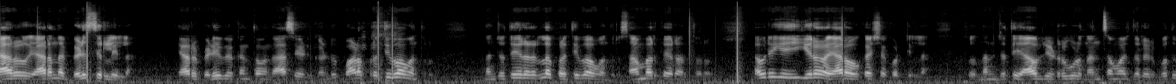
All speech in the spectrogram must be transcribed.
ಯಾರು ಯಾರನ್ನ ಬೆಳೆಸಿರಲಿಲ್ಲ, ಯಾರು ಬೆಳಿಬೇಕಂತ ಒಂದು ಆಸೆ ಇಟ್ಕೊಂಡು ಭಾಳ ಪ್ರತಿಭಾವಂತರು. ನನ್ನ ಜೊತೆ ಇರೋರೆಲ್ಲ ಪ್ರತಿಭಾವಂತರು, ಸಾಮರ್ಥ್ಯ ಇರೋಂಥವ್ರು. ಅವರಿಗೆ ಈಗಿರೋ ಯಾರು ಅವಕಾಶ ಕೊಟ್ಟಿಲ್ಲ. ಸೊ ನನ್ನ ಜೊತೆ ಯಾವ ಲೀಡರ್ಗಳು ನನ್ನ ಸಮಾಜದವ್ರು ಇರ್ಬೋದು,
